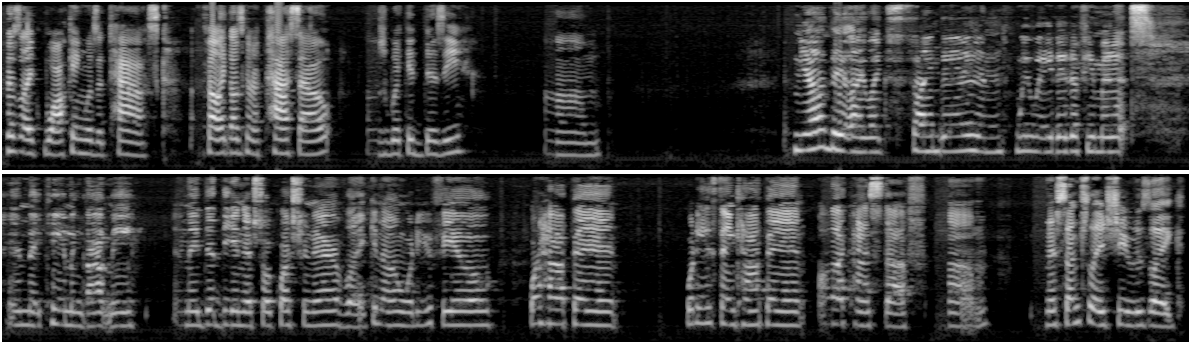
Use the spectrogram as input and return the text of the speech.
because like walking was a task. I felt like I was gonna pass out. I was wicked dizzy. Um, yeah, they I like signed in and we waited a few minutes and they came and got me and they did the initial questionnaire of like you know what do you feel, what happened, what do you think happened, all that kind of stuff. Um, and essentially she was like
